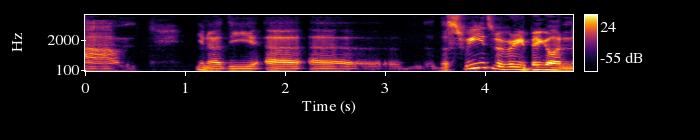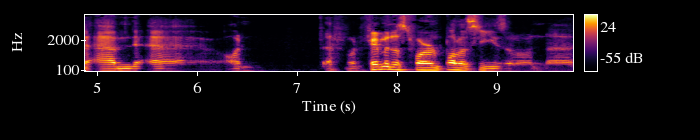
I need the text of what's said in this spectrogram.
Um, you know, the uh, uh, the Swedes were very big on um, uh, on uh, on feminist foreign policies and on uh,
